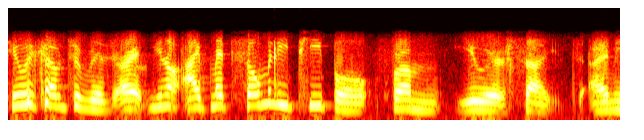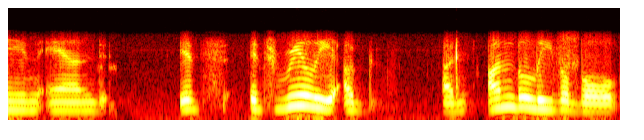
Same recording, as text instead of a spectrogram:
Here we come to Rich. All right, you know I've met so many people from your site. I mean, and it's it's really a an unbelievable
